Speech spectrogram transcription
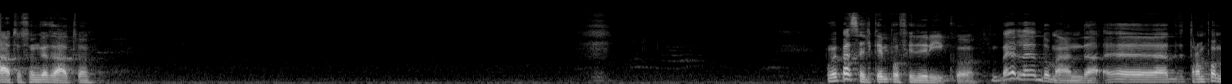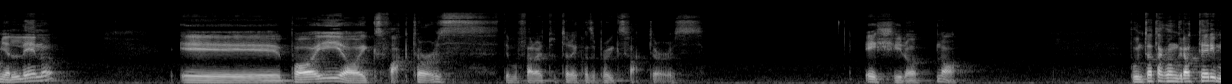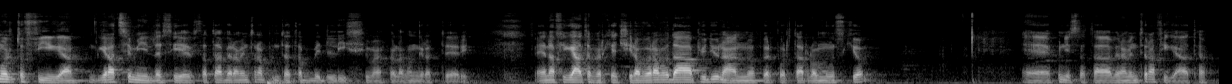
gasato, sono gasato. Come passa il tempo, Federico? Bella domanda. Eh, tra un po' mi alleno e poi ho X Factors. Devo fare tutte le cose per X Factors. Escilo? No. Puntata con Gratteri molto figa. Grazie mille, sì, è stata veramente una puntata bellissima quella con Gratteri. È una figata perché ci lavoravo da più di un anno per portarlo a muschio. E quindi è stata veramente una figata.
